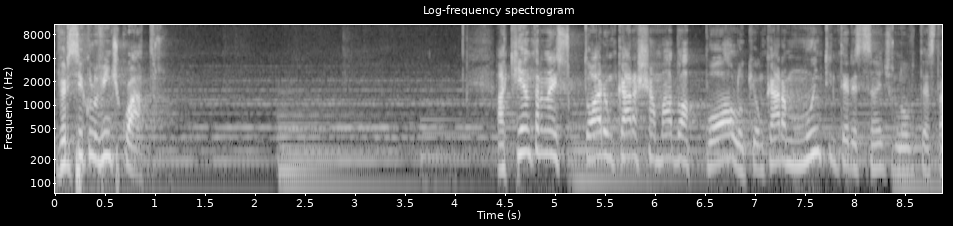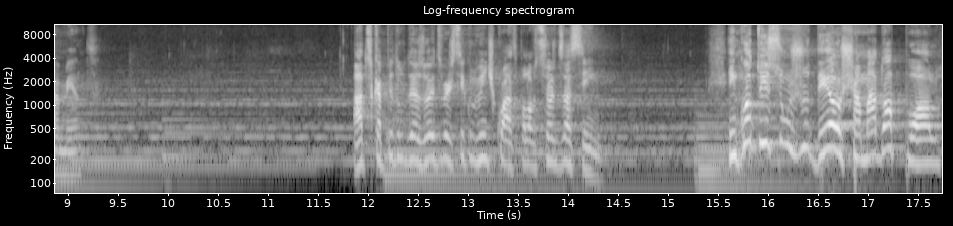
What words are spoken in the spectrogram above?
Versículo 24. Aqui entra na história um cara chamado Apolo, que é um cara muito interessante no Novo Testamento. Atos capítulo 18, versículo 24, a palavra do Senhor diz assim: Enquanto isso, um judeu chamado Apolo,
